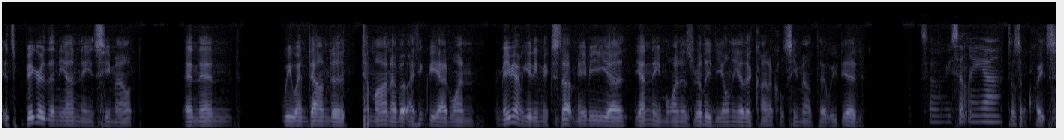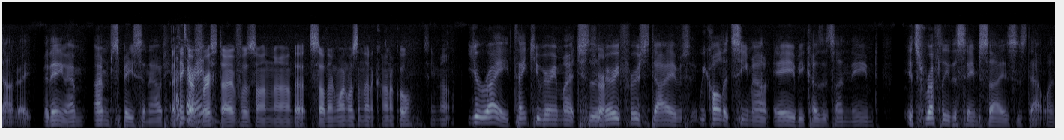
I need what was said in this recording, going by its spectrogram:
it's bigger than the unnamed seamount. And then we went down to Tamana, but I think we had one, or maybe I'm getting mixed up. Maybe uh, the unnamed one is really the only other conical seamount that we did. So recently, yeah. It Doesn't quite sound right. But anyway, I'm, I'm spacing out here. I here. think our right. first dive was on uh, that southern one. Wasn't that a conical seamount? You're right. Thank you very much. So the Sure. very first dives, we called it Seamount A because it's unnamed. It's roughly the same size as that one.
